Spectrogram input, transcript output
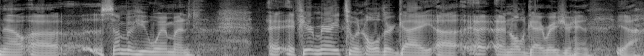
Now, uh, some of you women, if you're married to an older guy, uh, an old guy, raise your hand. Yeah.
